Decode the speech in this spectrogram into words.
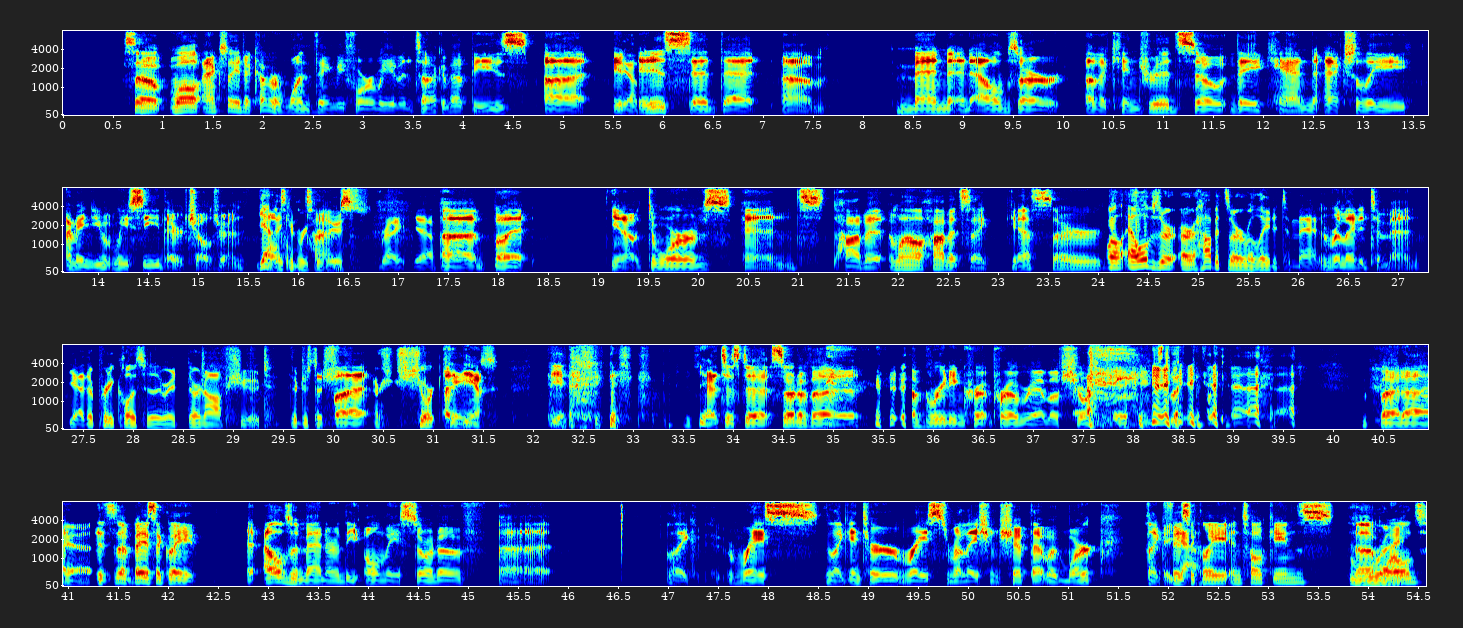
So, well, actually, to cover one thing before we even talk about these, uh, it, Yeah. it is said that um, men and elves are of a kindred, so they can actually. I mean, you we see their children. Yeah, they can reproduce. times. Right. Yeah. Uh, but you know, dwarves and hobbit. Well, hobbits, I guess, are Well, elves are or hobbits are related to men. related to men, Yeah, they're pretty closely related. They're an offshoot. They're just a sh- but are short Uh, yeah. kings. Yeah, yeah, just a sort of a a breeding cr- program of short kings. but uh, Yeah. it's uh, basically elves and men are the only sort of uh, like race, like inter-race relationship that would work, like Yeah. physically in Tolkien's uh, Right. world.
